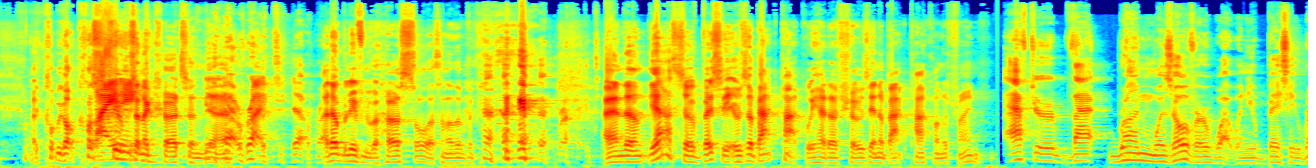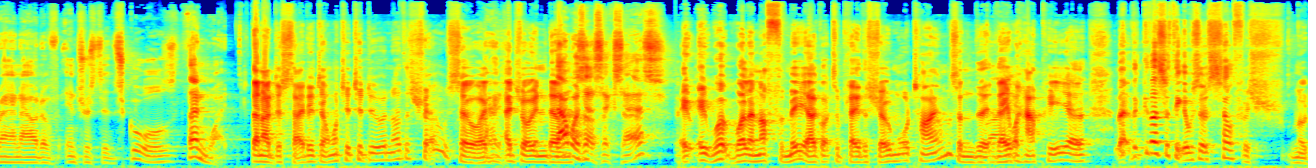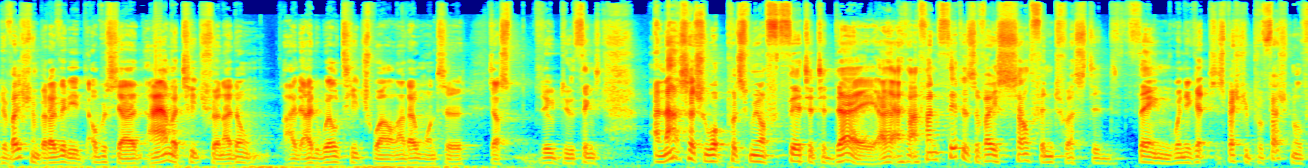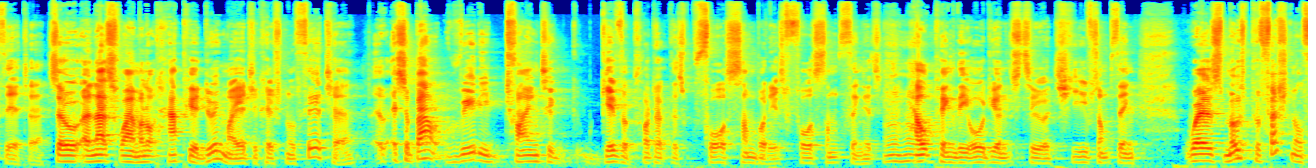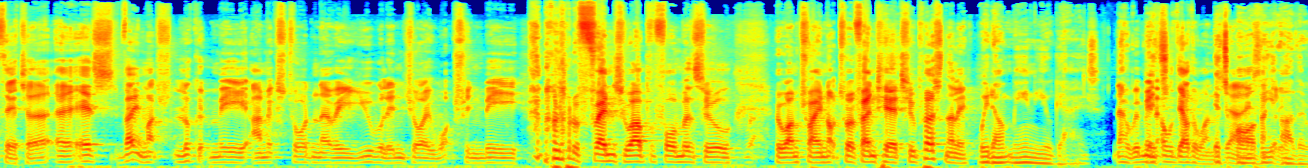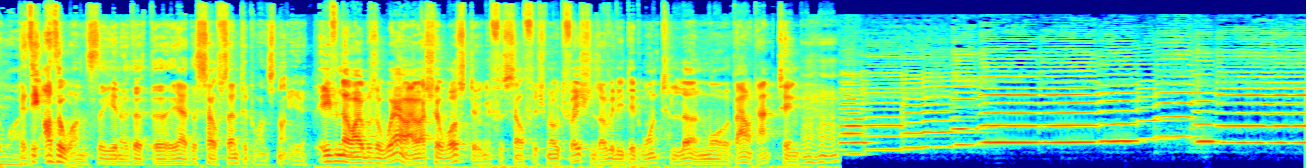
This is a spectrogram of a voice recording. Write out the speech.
We got costumes Lighting. and a curtain. Yeah. right. Yeah, right. I don't believe in rehearsal. That's another. right. And um, yeah, so basically it was a backpack. We had our shows in a backpack on a train. After that run was over, what, when you basically ran out of interested schools, then what? Then I decided I wanted to do another show. So I, I joined. Um, that was a success. It, it, worked well enough for me. I got to play the show more times, and the, right. they were happy. Uh, that's the thing. It was a selfish motivation, but I really, obviously, I, I am a teacher, and I don't, I, I will teach well, and I don't want to just do do things. And that's actually what puts me off theatre today. I, I find theatre is a very self-interested thing when you get to especially professional theatre. So, and that's why I'm a lot happier doing my educational theatre. It's about really trying to give a product that's for somebody, it's for something, it's mm-hmm. helping the audience to achieve something. Whereas most professional theatre, uh, it's very much look at me, I'm extraordinary, you will enjoy watching me. A lot of friends who are performers who, right. who I'm trying not to offend here too personally. We don't mean you guys. No, we mean it's, all the other ones. It's yeah, all exactly. the other ones. It's the other ones, the you know, the, the yeah, the self-centered ones, not you. Even though I was aware, I actually was doing it for selfish motivations. I really did want to learn more about acting. Mm-hmm.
